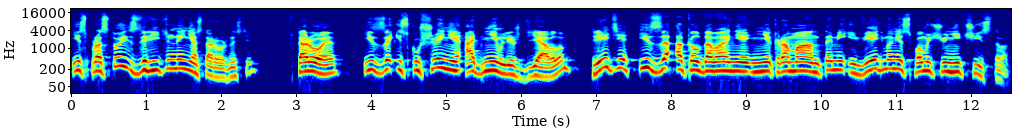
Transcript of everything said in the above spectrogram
из простой зрительной неосторожности. Второе – из-за искушения одним лишь дьяволом. Третье – из-за околдования некромантами и ведьмами с помощью нечистого.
